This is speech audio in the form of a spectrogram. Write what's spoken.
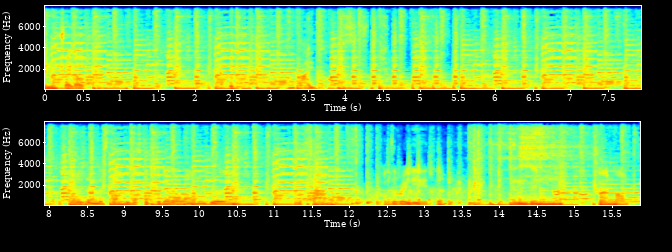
And try it out. As far as I understand, we have to put it around the, the fan of the radiator and then try and mount.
